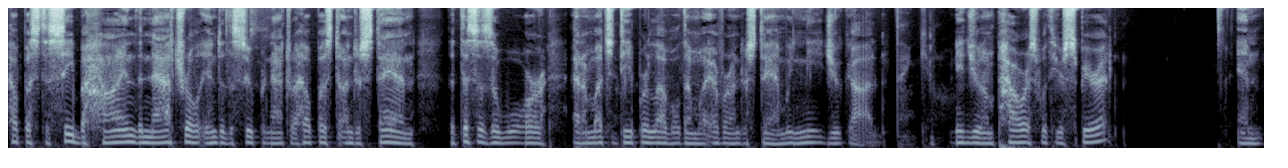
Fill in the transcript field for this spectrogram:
Help us to see behind the natural into the supernatural. Help us to understand that this is a war at a much deeper level than we'll ever understand. We need you, God. Thank you. We need you to empower us with your spirit and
